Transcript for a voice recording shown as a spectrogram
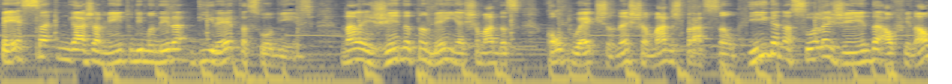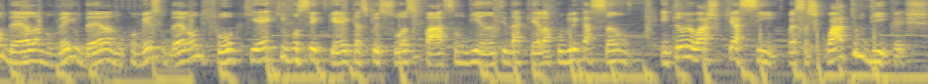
Peça engajamento de maneira direta à sua audiência. Na legenda também, as chamadas call to action, né? chamadas para ação. Diga na sua legenda, ao final dela, no meio dela, no começo dela, onde for, que é que você quer que as pessoas façam diante daquela publicação. Então eu acho que assim, com essas quatro dicas,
